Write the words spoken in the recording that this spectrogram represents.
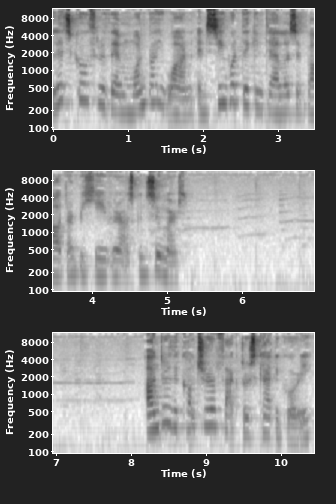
Let's go through them one by one and see what they can tell us about our behavior as consumers. Under the cultural factors category,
